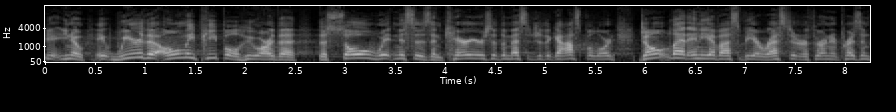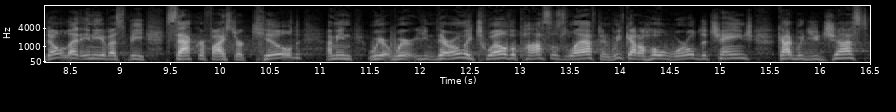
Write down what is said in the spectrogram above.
You know, it, we're the only people who are the, the sole witnesses and carriers of the message of the gospel, Lord. Don't let any of us be arrested or thrown in prison. Don't let any of us be sacrificed or killed. I mean, we're, we're, there are only 12 apostles left, and we've got a whole world to change. God, would you just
